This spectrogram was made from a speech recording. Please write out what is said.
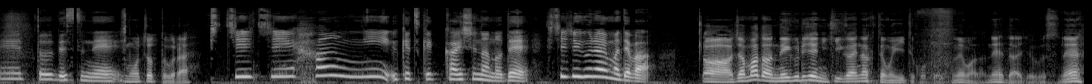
えーっとですね、もうちょっとぐらい？7時半に受付開始なので、7時ぐらいまでは、ああ、じゃあまだネグリジェに着替えなくてもいいってことですね。まだね。大丈夫ですね。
